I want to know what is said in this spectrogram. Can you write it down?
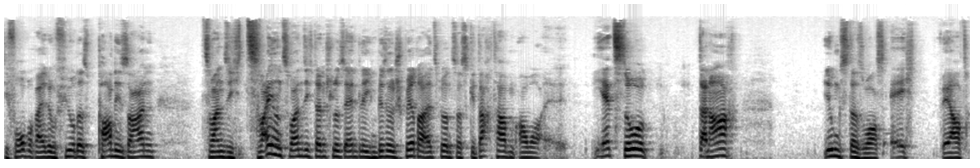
die Vorbereitung für das Partisan 2022 dann schlussendlich, ein bisschen später, als wir uns das gedacht haben, aber äh, jetzt so danach, Jungs, das war's echt wert.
